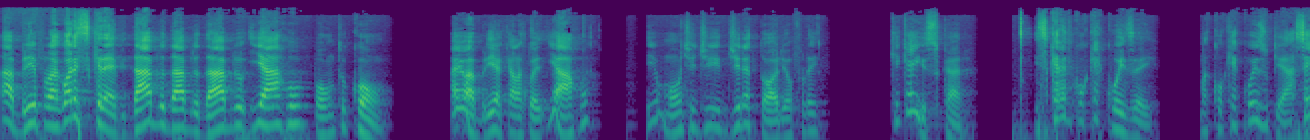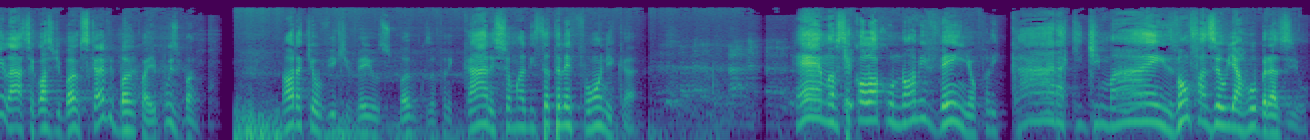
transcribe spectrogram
Abri e falei, agora escreve www.yahoo.com. Aí eu abri aquela coisa, Yahoo, e um monte de diretório. Eu falei, o que, que é isso, cara? Escreve qualquer coisa aí. Mas qualquer coisa o quê? Ah, sei lá, você gosta de banco? Escreve banco aí, pus banco. Na hora que eu vi que veio os bancos, eu falei, cara, isso é uma lista telefônica. É, mas você coloca o nome e vem. Eu falei, cara, que demais. Vamos fazer o Yahoo Brasil.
